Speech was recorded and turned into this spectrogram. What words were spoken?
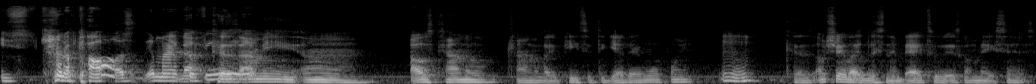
You kind of paused. Am I confused? Because I mean, um, I was kind of trying to like piece it together at one point. Because mm-hmm. I'm sure like listening back to it, it's gonna make sense.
